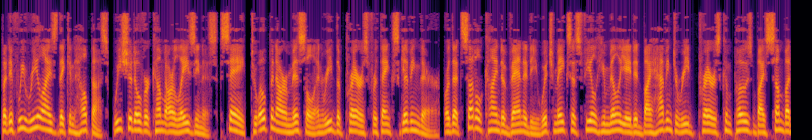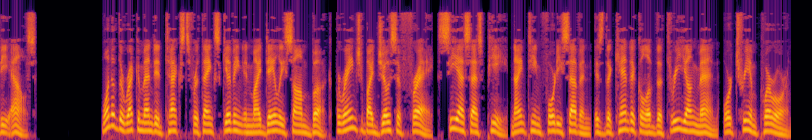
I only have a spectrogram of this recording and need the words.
But if we realize they can help us, we should overcome our laziness say, to open our missal and read the prayers for thanksgiving there, or that subtle kind of vanity which makes us feel humiliated by having to read prayers composed by somebody else. One of the recommended texts for Thanksgiving in my daily psalm book, arranged by Joseph Frey, CSSP 1947, is the Canticle of the Three Young Men, or Trium Puerorum.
